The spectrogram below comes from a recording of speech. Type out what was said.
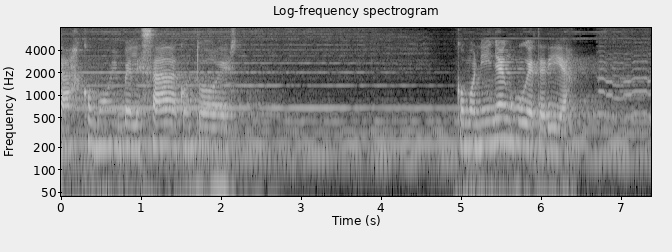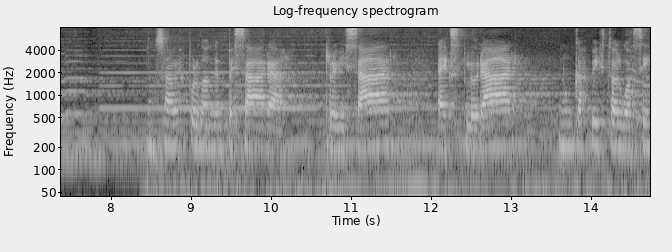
Estás como embelesada con todo esto. Como niña en juguetería. No sabes por dónde empezar a revisar, a explorar. Nunca has visto algo así.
